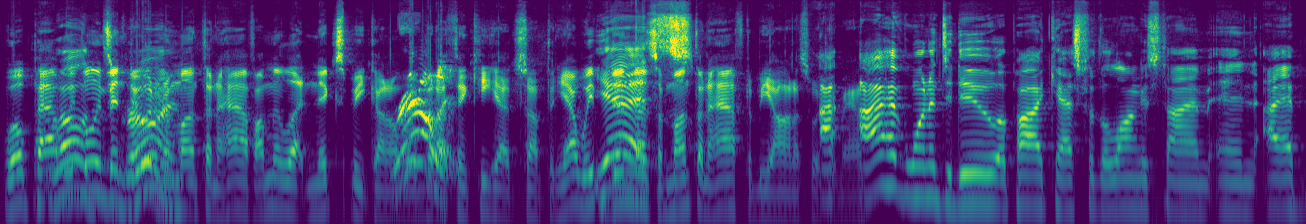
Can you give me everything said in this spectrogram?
Well, Pat, Well, we've only been doing it a month and a half. I'm going to let Nick speak on it a little bit. I think he had something. Yeah, we've Yeah, done this a month and a half, to be honest with you, man. I, I have wanted to do a podcast for the longest time, and I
